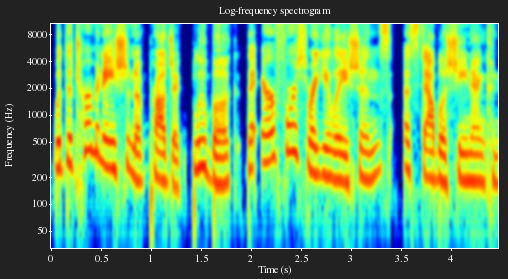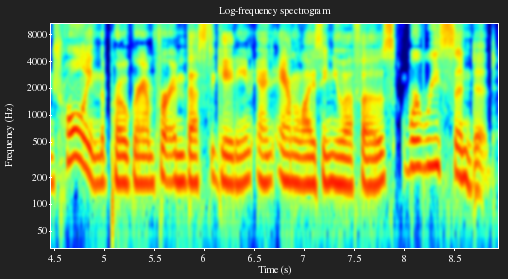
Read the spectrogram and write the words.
With the termination of Project Blue Book, the Air Force regulations establishing and controlling the program for investigating and analyzing UFOs were rescinded.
